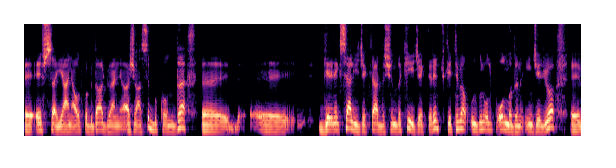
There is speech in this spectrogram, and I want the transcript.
e, EFSA yani Avrupa Gıda Güvenliği Ajansı bu konuda e, e, geleneksel yiyecekler dışındaki yiyeceklerin tüketime uygun olup olmadığını inceliyor e,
